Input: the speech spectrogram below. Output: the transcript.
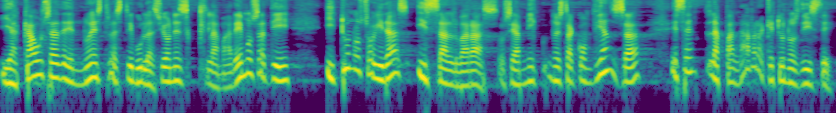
Y a causa de nuestras tribulaciones clamaremos a ti, y tú nos oirás y salvarás. O sea, nuestra confianza está en la palabra que tú nos diste,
